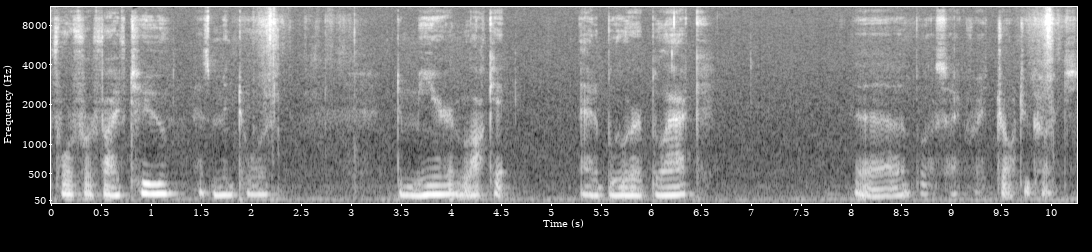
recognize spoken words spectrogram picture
Four for five two has Mentor. Dimir Locket. Add a blue or a black. Uh, sacrifice. Draw two cards.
